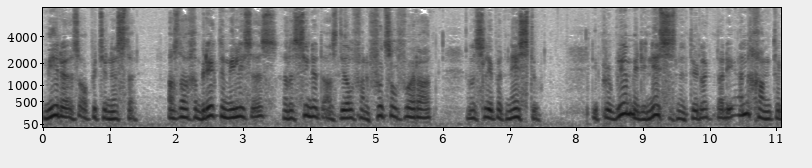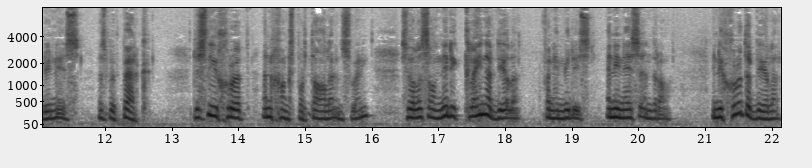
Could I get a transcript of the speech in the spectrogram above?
Mure is opportuniste. As daar gebreekte milies is, hulle sien dit as deel van 'n voedselvoorraad en hulle sleep dit nes toe. Die probleem met die nes is natuurlik dat die ingang tot die nes is beperk. Dis nie groot ingangsportale en so nie. So hulle sal net die kleiner dele van die milies in die nes indra. En die groter dele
